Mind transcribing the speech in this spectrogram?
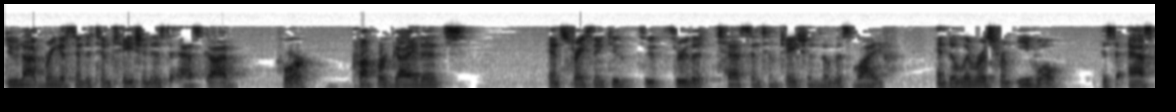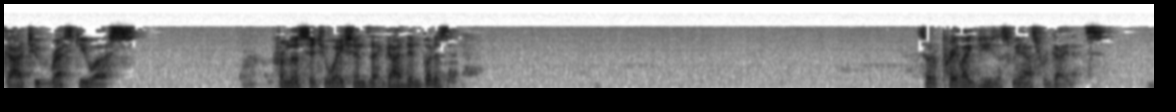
Do not bring us into temptation is to ask God for proper guidance and strengthening to, to, through the tests and temptations of this life and deliver us from evil is to ask God to rescue us from those situations that God didn't put us in. So to pray like Jesus, we ask for guidance. As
